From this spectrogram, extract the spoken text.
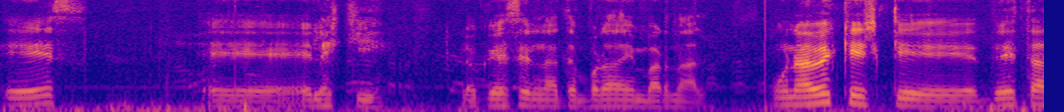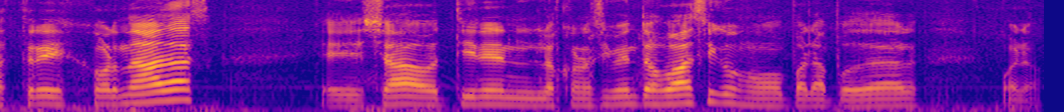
es eh, el esquí, lo que es en la temporada invernal. Una vez que, de estas tres jornadas eh, ya tienen los conocimientos básicos como para poder, bueno,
